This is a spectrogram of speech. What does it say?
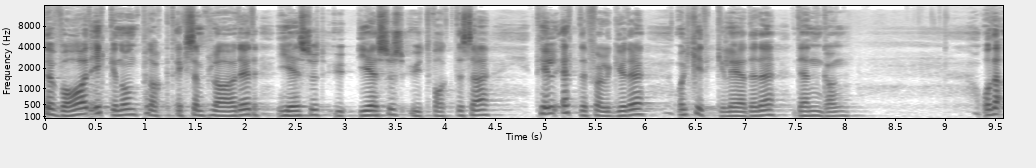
Det var ikke noen prakteksemplarer Jesus, Jesus utvalgte seg til etterfølgere og kirkeledere den gang. Og det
